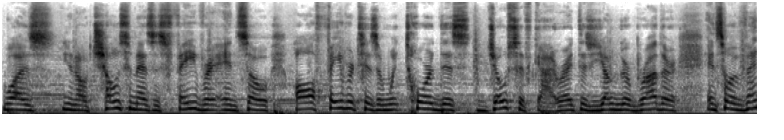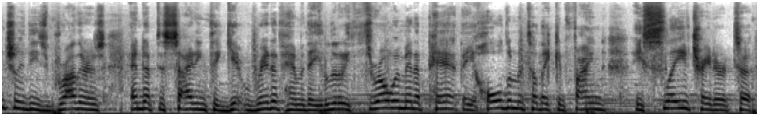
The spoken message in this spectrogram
was, you know, chose him as his favorite. And so all favoritism went toward this Joseph guy, right? This younger brother. And so eventually these brothers end up deciding to get rid of him. They literally throw him in a pit, they hold him until they can find a slave trader to,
